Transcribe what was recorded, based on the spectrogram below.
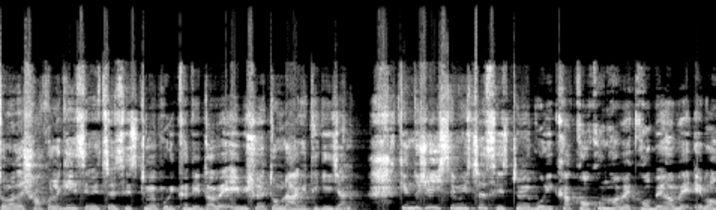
তোমাদের সকলকেই সেমিস্টার সিস্টেমে পরীক্ষা দিতে হবে, এই বিষয়ে তোমরা আগে থেকেই জানো। কিন্তু সেই সেমিস্টার সিস্টেমে পরীক্ষা কখন হবে, কবে হবে, এবং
